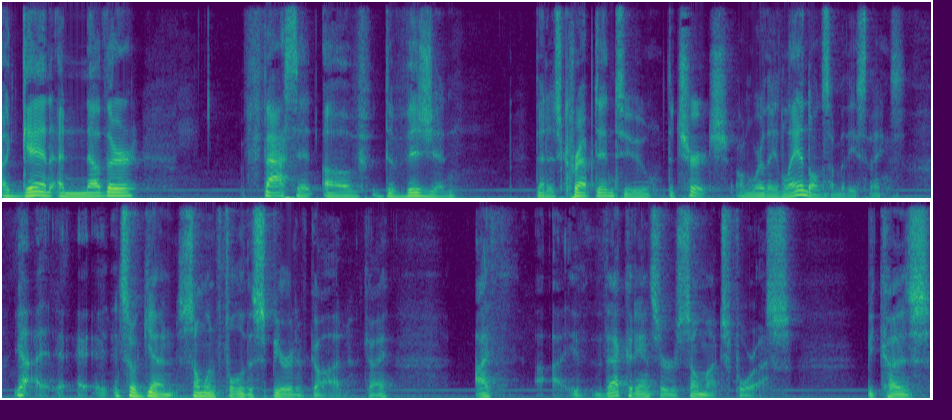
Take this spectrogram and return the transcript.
again another facet of division that has crept into the church on where they land on some of these things. Yeah, and so again, someone full of the Spirit of God. Okay, I, th- I that could answer so much for us, because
